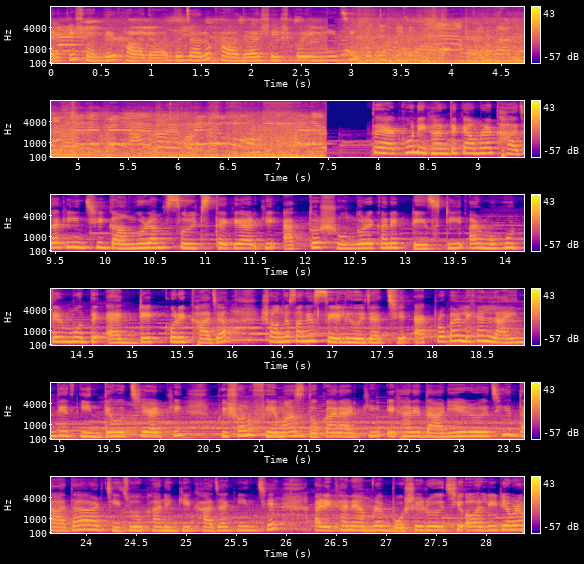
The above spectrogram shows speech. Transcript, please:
আর কি সন্ধ্যের খাওয়া দাওয়া। তো চলো, খাওয়া দাওয়া শেষ করে নিয়েছি। তো এখন এখান থেকে আমরা খাজা কিনছি গাঙ্গুরাম সুইটস থেকে আর কি। এত সুন্দর এখানে টেস্টি আর মুহূর্তের মধ্যে এক ডেক করে খাজা সঙ্গে সঙ্গে সেল হয়ে যাচ্ছে। এক প্রকার লেখা লাইন দিয়ে কিনতে হচ্ছে আর কি। ভীষণ ফেমাস দোকান আর কি। এখানে দাঁড়িয়ে রয়েছি, দাদা আর জিজু ওখানে গিয়ে খাজা কিনছে। আর এখানে আমরা বসে রয়েছি। অলরেডি আমরা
